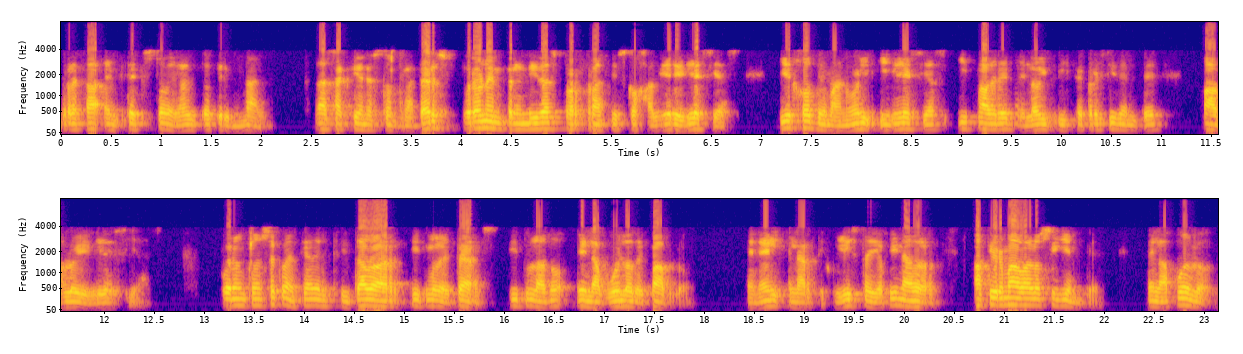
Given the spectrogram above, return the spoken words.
reza el texto del alto tribunal. Las acciones contra TERS fueron emprendidas por Francisco Javier Iglesias, hijo de Manuel Iglesias y padre del hoy vicepresidente Pablo Iglesias. Fueron consecuencia del citado artículo de TERS, titulado El abuelo de Pablo. En él, el articulista y opinador afirmaba lo siguiente, el abuelo,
